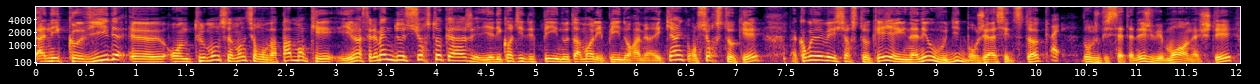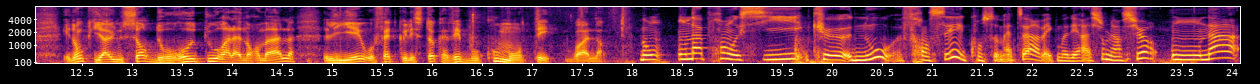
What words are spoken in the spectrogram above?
année Covid, euh, on, tout le monde se demande si on va pas manquer. Et il y a eu un phénomène de surstockage. Et il y a des quantités de pays, notamment les pays nord-américains, qui ont surstocké. Bah, quand vous avez surstocké, il y a une année où vous dites bon, j'ai assez de stock, Ouais. donc cette année je vais moins en acheter. Et donc il y a une sorte de retour à la normale lié au fait que les stocks avaient beaucoup monté. Voilà. Bon, on apprend aussi que nous, Français, consommateurs avec modération bien sûr, on a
